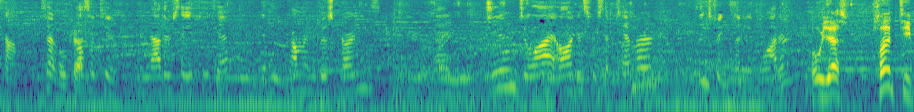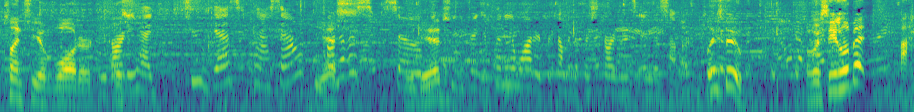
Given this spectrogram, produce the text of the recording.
stop. so Okay. also too, another safety tip, if you come into Busch Gardens in June, July, August, or September, please drink plenty of water. Oh yes, plenty, plenty of water. We've already had two guests pass out in Yes, front of us, so we did. make sure you're drinking plenty of water if you're coming to Busch Gardens in the summer. Please do. We'll see you in a little bit. Bye.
